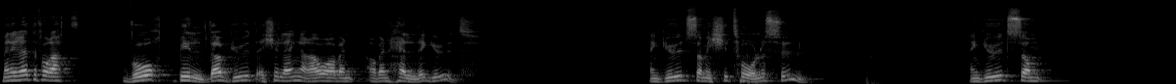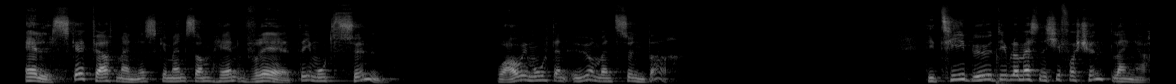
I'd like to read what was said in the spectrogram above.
men jeg er redd for at Vårt bilde av Gud er ikke lenger av av en hellig Gud. En Gud som ikke tåler synd. En Gud som elsker ethvert menneske, men som har en vrede imot synd, og også imot en uomvendt synder. De ti bud de blir nesten ikke forkynt lenger.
